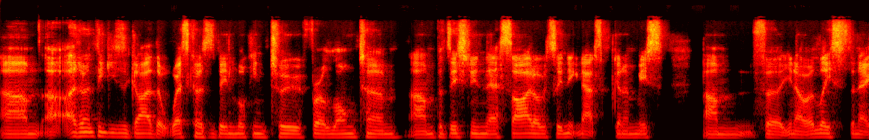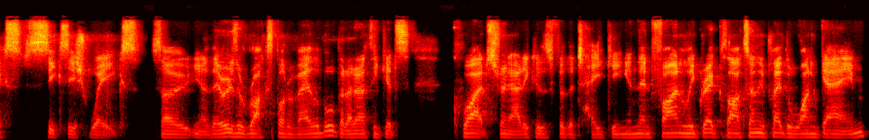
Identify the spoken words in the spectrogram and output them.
um, I don't think he's a guy that West Coast has been looking to for a long term um, position in their side. Obviously, Nick Nat's going to miss um, for you know at least the next six ish weeks. So you know there is a ruck spot available, but I don't think it's quite Strnadica's for the taking. And then finally, Greg Clark's only played the one game,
